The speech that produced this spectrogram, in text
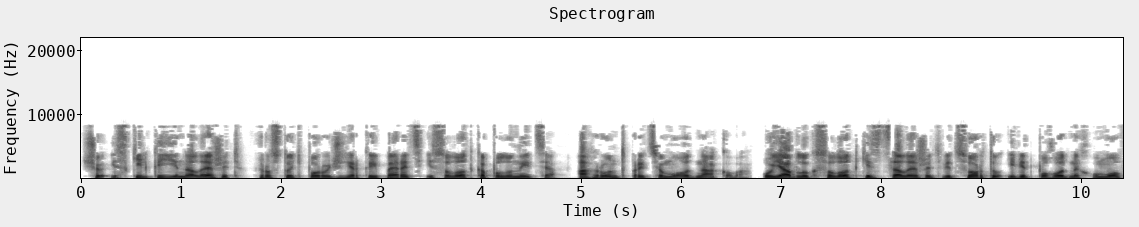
що і скільки їй належить, ростуть поруч гіркий перець і солодка полуниця, а ґрунт при цьому однакова. У яблук солодкість залежить від сорту і від погодних умов.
